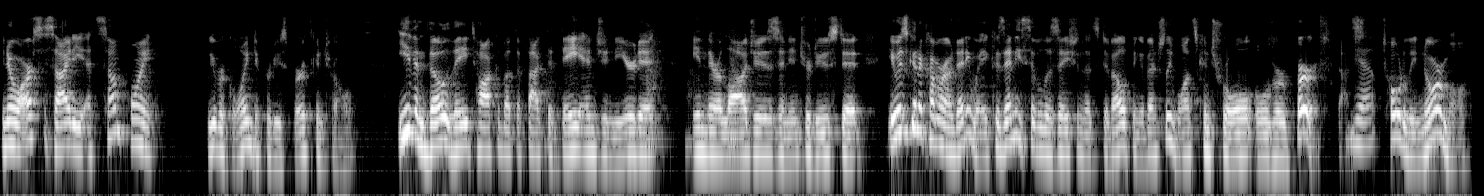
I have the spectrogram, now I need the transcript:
you know our society at some point we were going to produce birth control, even though they talk about the fact that they engineered it in their lodges and introduced it. It was going to come around anyway because any civilization that's developing eventually wants control over birth. That's Yep. totally normal.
